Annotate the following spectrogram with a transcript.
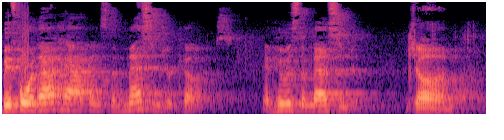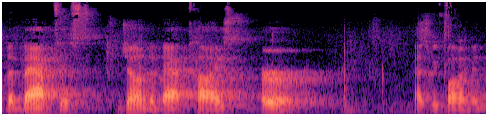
Before that happens, the messenger comes. And who is the messenger? John the Baptist, John the baptizer, as we find in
